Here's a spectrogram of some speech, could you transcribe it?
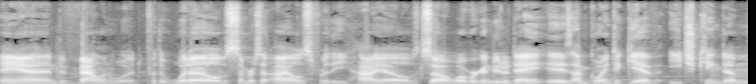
And Valenwood for the Wood Elves. Summerset Isles for the High Elves. So what we're going to do today is I'm going to give each kingdom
